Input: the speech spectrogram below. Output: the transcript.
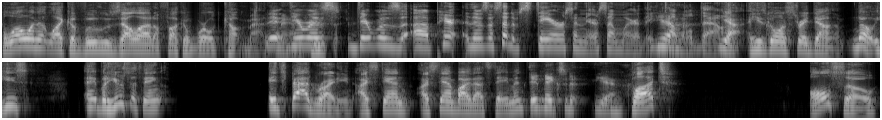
blowing it like a vuvuzela at a fucking World Cup match. There, man. there was He's- there was a pair there was a set of stairs in there somewhere that he Yeah. tumbled down. yeah, he's going straight down them. No, he's. Hey, but here's the thing. It's bad writing. I stand. I stand by that statement. it makes it yeah But also,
